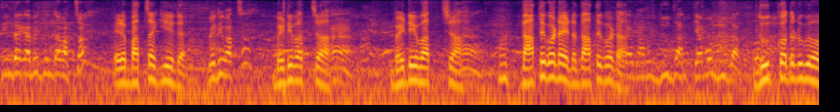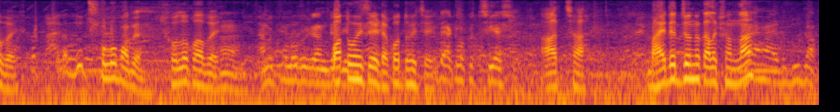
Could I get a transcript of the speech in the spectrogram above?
তিনটা গাভি তিনটা বাচ্চা। এটা বাচ্চা কি এটা? বেটি বাচ্চা। বেটি বাচ্চা? হ্যাঁ। বেটি বাচ্চা? হ্যাঁ। দাঁতে কটা এটা? দাঁতে কটা? এটা গাভীর দুই দাঁত কেবল দুই দাঁত। দুধ কতটুকু হবে? এটা দুধ ষোলো পাবে। ষোলো পাবে? হ্যাঁ আমি পনেরো কত হয়েছে এটা? কত হয়েছে? এটা এক লক্ষ ছিয়াশি। আচ্ছা। ভাইদের জন্য কালেকশন না? হ্যাঁ হ্যাঁ এটা দুই দাঁত।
